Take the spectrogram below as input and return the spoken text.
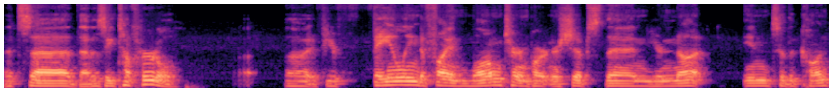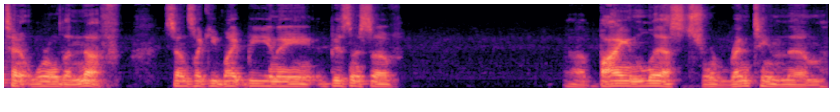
That's uh, that is a tough hurdle. Uh, if you're failing to find long-term partnerships, then you're not into the content world enough. Sounds like you might be in a business of uh, buying lists or renting them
